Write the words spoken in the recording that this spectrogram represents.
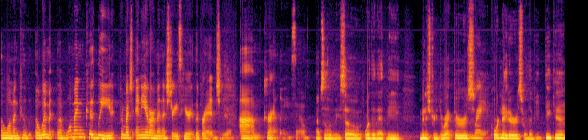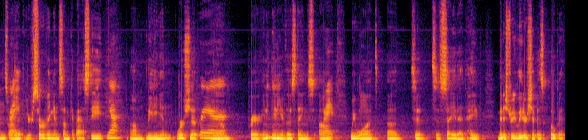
a woman could a woman a woman could lead pretty much any of our ministries here at the Bridge Yeah. um, currently. So absolutely so whether that be ministry directors Right. coordinators whether that be deacons whether Right. you're serving in some capacity yeah, um, leading in worship Prayer. you know, prayer any, any of those things um, Right. we want uh, to to say that hey ministry leadership is open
